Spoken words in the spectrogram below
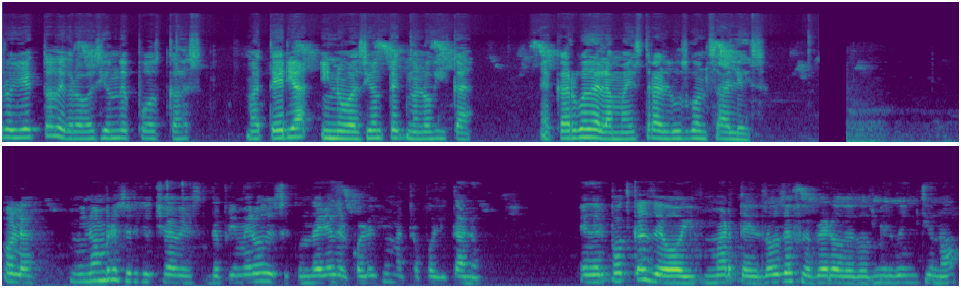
Proyecto de grabación de podcast. Materia: Innovación tecnológica. A cargo de la maestra Luz González. Hola, mi nombre es Sergio Chávez, de primero de secundaria del Colegio Metropolitano. En el podcast de hoy, martes 2 de febrero de 2021,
